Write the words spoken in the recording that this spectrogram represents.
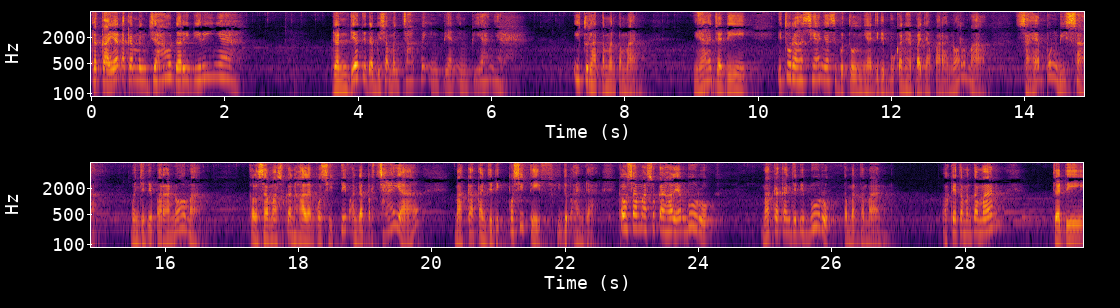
Kekayaan akan menjauh dari dirinya. Dan dia tidak bisa mencapai impian-impiannya. Itulah teman-teman. Ya, jadi itu rahasianya sebetulnya. Jadi bukan hebatnya paranormal. Saya pun bisa menjadi paranormal kalau saya masukkan hal yang positif, Anda percaya, maka akan jadi positif hidup Anda. Kalau saya masukkan hal yang buruk, maka akan jadi buruk, teman-teman. Oke, teman-teman. Jadi,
